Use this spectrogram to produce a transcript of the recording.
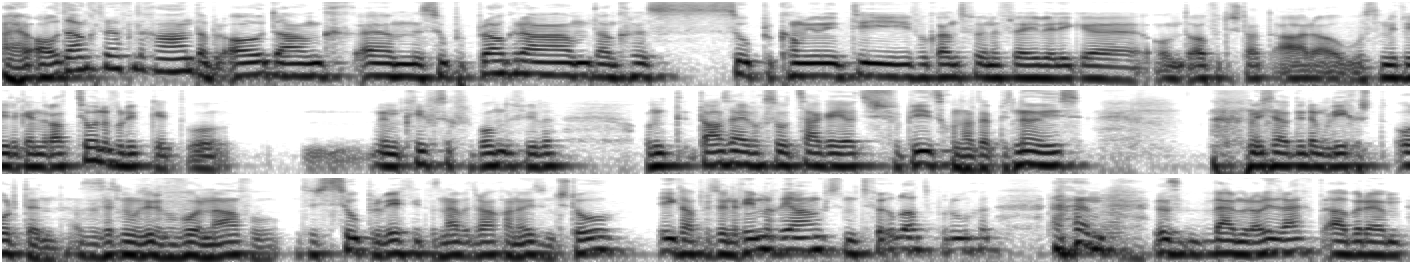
äh, auch dank der öffentlichen Hand, aber auch dank ähm, einem super Programm, dank einer super Community von ganz vielen Freiwilligen und auch von der Stadt Aarau, wo es mittlerweile Generationen von Leuten gibt, die mit dem Kiff sich verbunden fühlen. Und das einfach so zu sagen, ja, jetzt ist es vorbei, jetzt kommt halt etwas Neues, wir sind halt nicht am gleichen Ort dann. Also das heißt, man muss wieder von vorne anfangen. Es ist super wichtig, dass nebenan Neues entstehen kann. Ich habe persönlich immer ein bisschen Angst, wir zu viel Platz brauchen. das wäre mir auch nicht recht, aber ähm,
